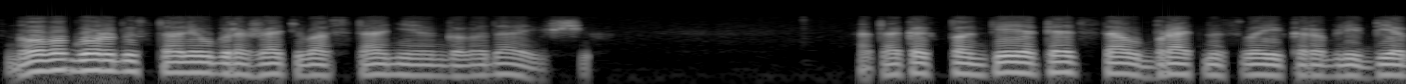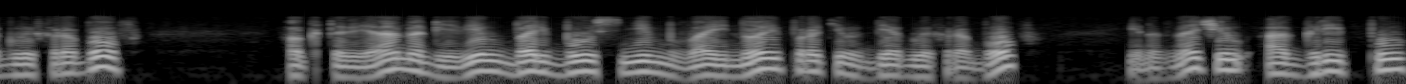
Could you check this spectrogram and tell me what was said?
Снова городу стали угрожать восстания голодающих. А так как Помпей опять стал брать на свои корабли беглых рабов, Октавиан объявил борьбу с ним войной против беглых рабов, и назначил Агриппу,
